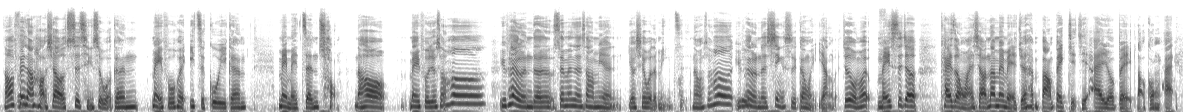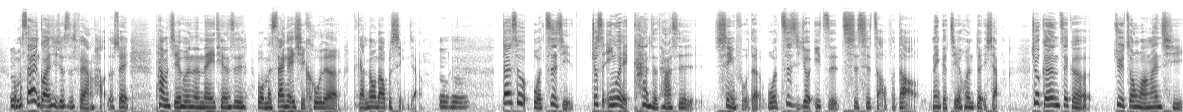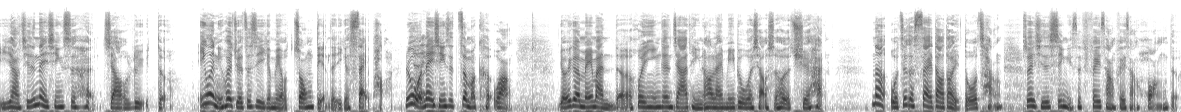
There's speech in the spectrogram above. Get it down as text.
然后非常好笑的事情是我跟妹夫会一直故意跟妹妹争宠，然后妹夫就说：“哼，于佩伦的身份证上面有写我的名字。”然后我说：“哼，于佩伦的姓氏跟我一样的。”就是我们没事就开这种玩笑，那妹妹也觉得很棒，被姐姐爱又被老公爱，我们三人关系就是非常好的，所以他们结婚的那一天是我们三个一起哭的，感动到不行这样。嗯哼，但是我自己。就是因为看着他是幸福的，我自己就一直迟迟找不到那个结婚对象，就跟这个剧中王安琪一样，其实内心是很焦虑的，因为你会觉得这是一个没有终点的一个赛跑。如果我内心是这么渴望有一个美满的婚姻跟家庭，然后来弥补我小时候的缺憾，那我这个赛道到底多长？所以其实心里是非常非常慌的。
